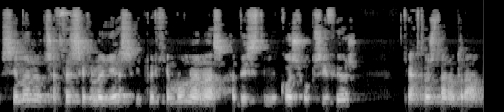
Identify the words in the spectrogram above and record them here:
σημαίνει ότι σε αυτές τις εκλογές υπήρχε μόνο ένας αντισυστημικός υποψήφιος και αυτός ήταν ο Τραμπ.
